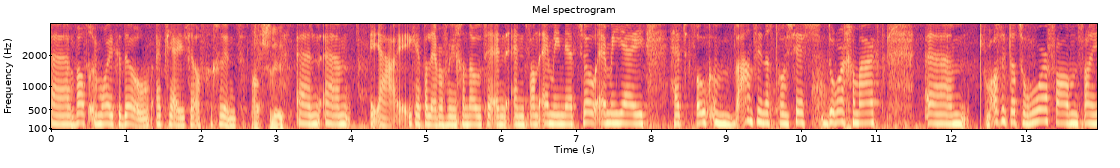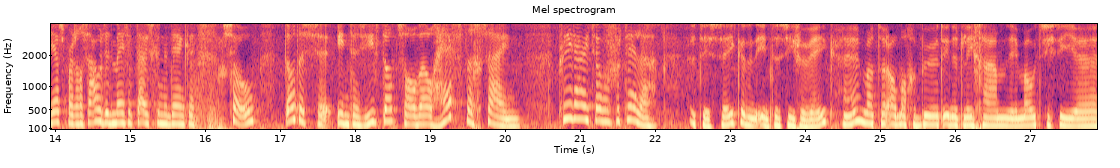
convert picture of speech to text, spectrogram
Uh, wat een mooi cadeau heb jij jezelf gegund. Absoluut. En um, ja, ik heb alleen maar van je genoten. En, en van Emmy net zo. Emmy, jij hebt ook een waanzinnig proces doorgemaakt. Um, maar als ik dat zo hoor van, van Jesper, dan zouden de mensen thuis kunnen denken: zo, dat is uh, intensief, dat zal wel heftig zijn. Kun je daar iets over vertellen? Het is zeker een intensieve week. Hè? Wat er allemaal gebeurt in het lichaam. De emoties die je,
